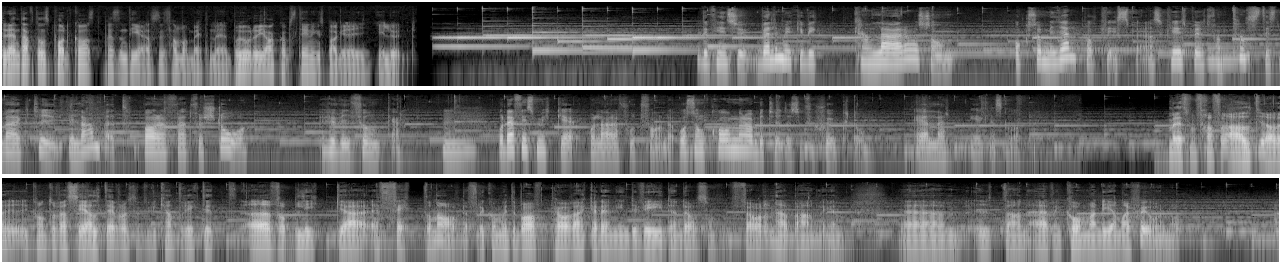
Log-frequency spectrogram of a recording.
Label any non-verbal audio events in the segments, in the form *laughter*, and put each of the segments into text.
Studentaftons podcast presenteras i samarbete med Broder Jakobs steningsbageri i Lund. Det finns ju väldigt mycket vi kan lära oss om också med hjälp av CRISPR. Alltså CRISPR är ett fantastiskt verktyg i labbet bara för att förstå hur vi funkar. Mm. Och där finns mycket att lära fortfarande och som kommer att ha betydelse för sjukdom eller egenskaper. Men det som framför allt gör det kontroversiellt är väl också att vi kan inte riktigt överblicka effekterna av det. För det kommer inte bara påverka den individen då som får den här behandlingen ehm, utan även kommande generationer.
